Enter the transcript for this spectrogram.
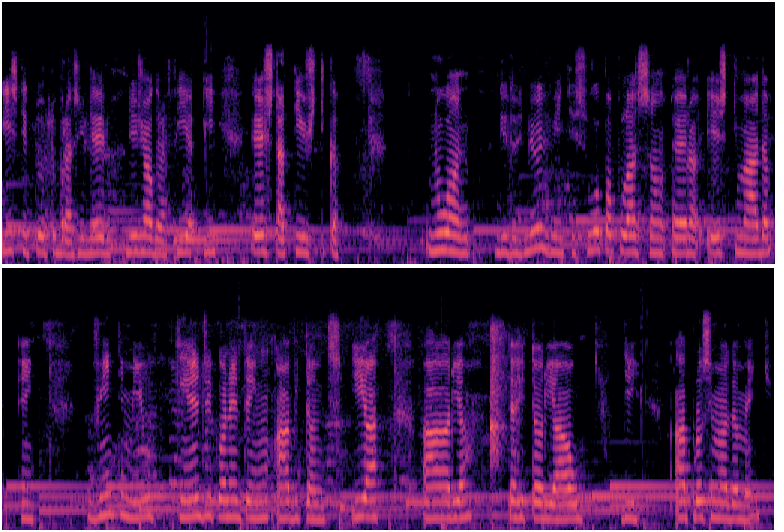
Instituto Brasileiro de Geografia e Estatística, no ano de 2020, sua população era estimada em 20.541 habitantes e a área territorial de aproximadamente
